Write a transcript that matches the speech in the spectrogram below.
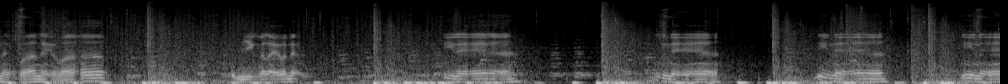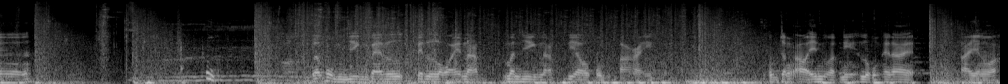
ไหนวะไหนวะ ผมยิงอะไรวะเนี่ย นี่แน่นี่แน่นี่แน่นี่แน่แล้วผมยิงไปเป็นร้อยนัด มันยิงนัดเดียวผมตาย ผมต้องเอาไอ้หนวดนี้ลงให้ได้ ตายยังวะ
